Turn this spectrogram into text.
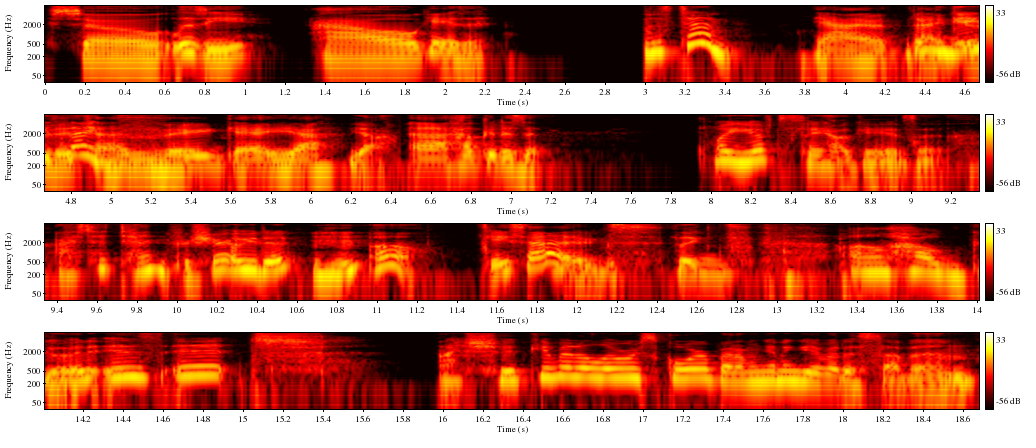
So, Lizzie, how gay is it? It's 10. Yeah, I, I gay give it a 10. Very gay, yeah. Yeah. Uh, how good is it? Well, you have to say how gay is it? I said 10 for sure. Oh, you did? Mm-hmm. Oh, Gay segs. things. Um, how good is it? I should give it a lower score, but I'm going to give it a seven.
